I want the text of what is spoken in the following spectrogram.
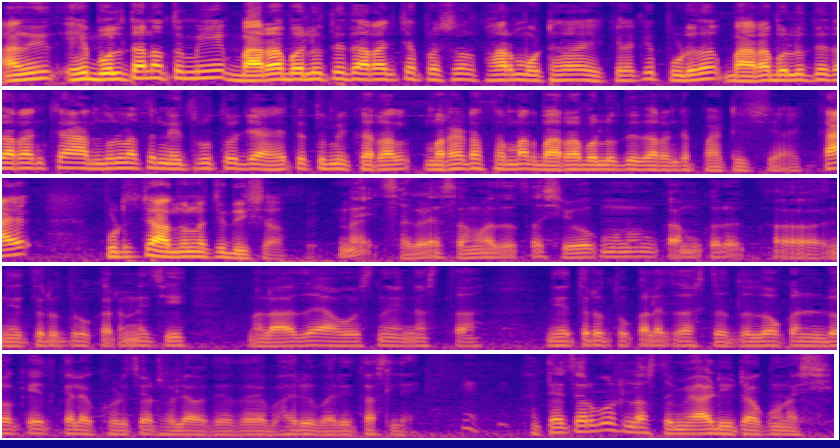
आणि हे बोलताना तुम्ही बारा बलुतेदारांच्या प्रश्न फार मोठा हे केला की पुढं बारा बलुतेदारांच्या आंदोलनाचं नेतृत्व जे आहे ते तुम्ही कराल. मराठा समाज बारा बलुतेदारांच्या पाठीशी आहे. काय पुढच्या आंदोलनाची दिशा असते नाही सगळ्या समाजाचा सेवक म्हणून काम करत नेतृत्व करण्याची मला आजही हवस नाही नसता. नेतृत्व करायचं असतं तर लोकांनी डोक्यात केल्या खुर्च्या ठेवल्या होत्या त्या भारी भारी तसल्या आणि त्याच्यावर बसलो असतो मी आडी टाकून अशी.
